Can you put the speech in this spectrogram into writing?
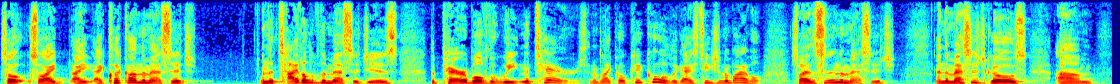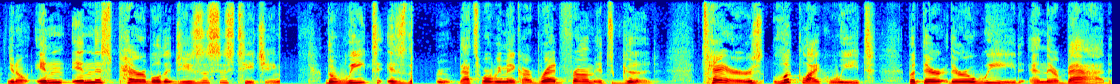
So, so I, I, I click on the message, and the title of the message is The Parable of the Wheat and the Tares. And I'm like, okay, cool. The guy's teaching the Bible. So I listen to the message, and the message goes, um, you know, in, in this parable that Jesus is teaching, the wheat is the fruit. That's where we make our bread from. It's good. Tares look like wheat, but they're, they're a weed and they're bad.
